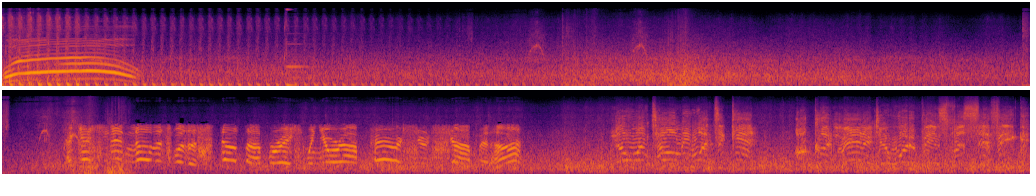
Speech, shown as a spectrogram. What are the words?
Whoa! I guess you didn't know this was a stealth operation when you were out parachute shopping, huh? No one told me what to get. A good manager would have been specific.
